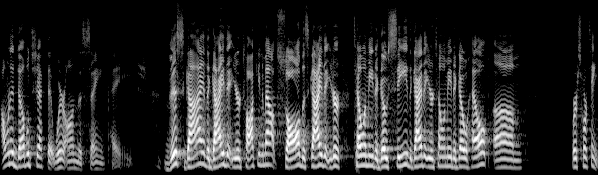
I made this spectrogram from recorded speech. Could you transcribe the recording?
I want to double check that we're on the same page. This guy, the guy that you're talking about, Saul, this guy that you're telling me to go see, the guy that you're telling me to go help, um, verse 14,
